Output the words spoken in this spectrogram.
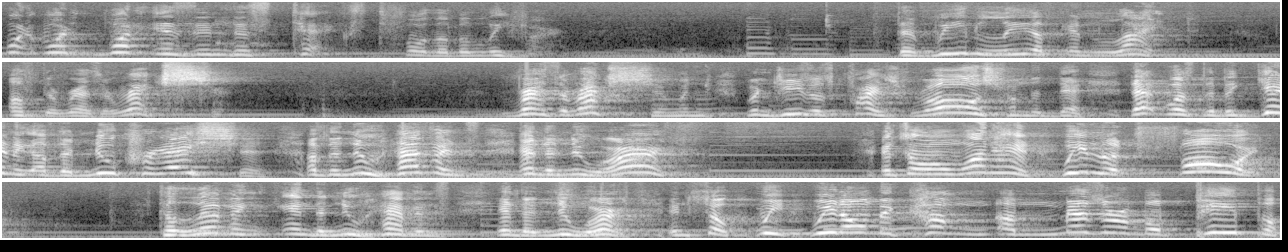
What, what, what is in this text for the believer? That we live in light of the resurrection. Resurrection, when, when Jesus Christ rose from the dead, that was the beginning of the new creation, of the new heavens and the new earth. And so, on one hand, we look forward to living in the new heavens and the new earth. And so we, we don't become a miserable people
